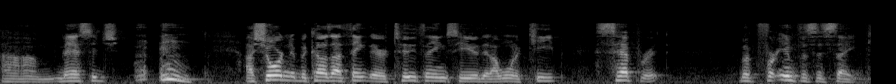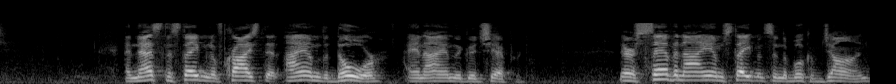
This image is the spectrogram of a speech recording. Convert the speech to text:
um, message. I shortened it because I think there are two things here that I want to keep separate, but for emphasis sake. And that's the statement of Christ that I am the door and I am the good shepherd. There are seven I am statements in the book of John.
